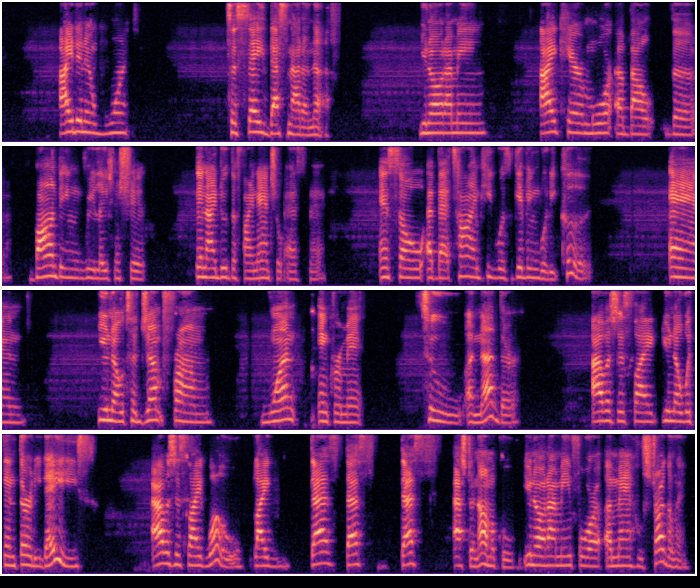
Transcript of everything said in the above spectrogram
I didn't want to say that's not enough. You know what I mean? I care more about the bonding relationship than I do the financial aspect. And so at that time, he was giving what he could. And, you know, to jump from one increment to another, I was just like, you know, within 30 days, I was just like, whoa, like that's that's that's astronomical, you know what I mean, for a man who's struggling.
